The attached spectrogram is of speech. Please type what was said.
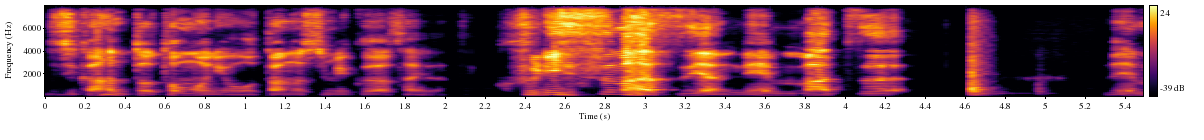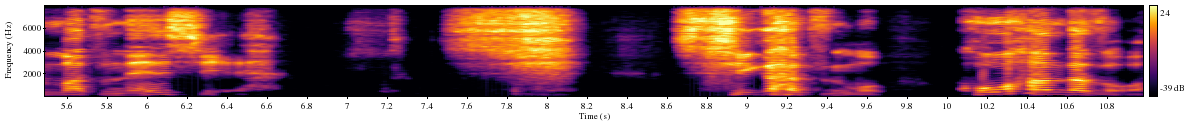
時間とともにお楽しみくださいだって。クリスマスや年末、年末年始、し、4月も後半だぞ。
